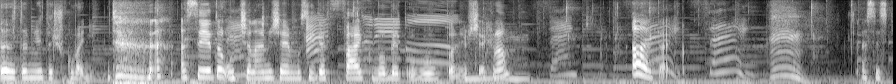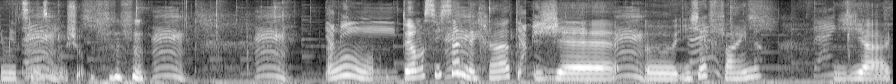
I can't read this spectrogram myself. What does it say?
E, to mě trošku vadí. Asi je to účelem, že musíte fakt obět úplně všechno. Ale tak. Asi s tím nic nezmůžu. uh, to musí se nechat, že uh, je fajn, jak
